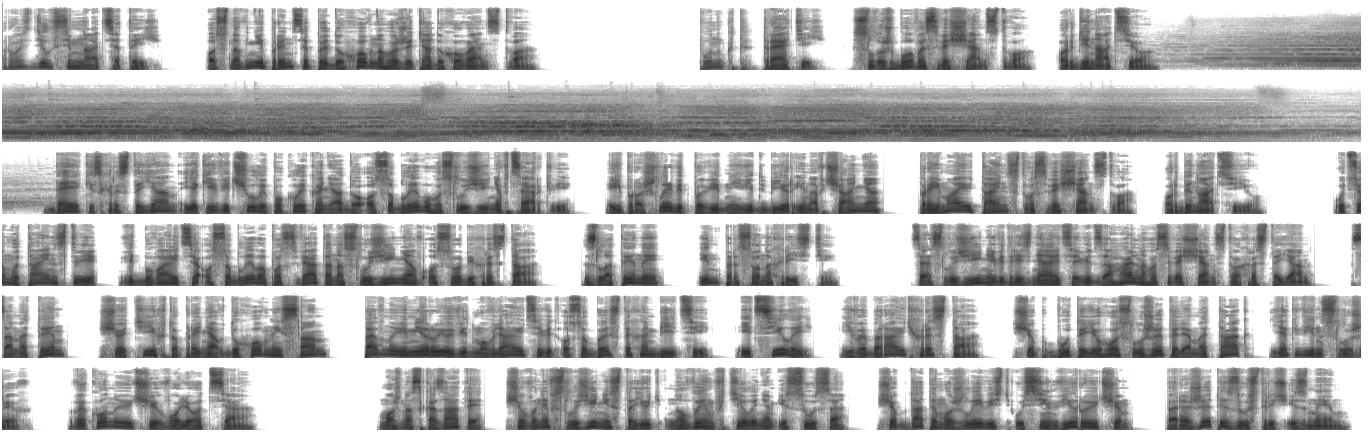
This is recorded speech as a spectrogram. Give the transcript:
Розділ 17. Основні принципи духовного життя духовенства. Пункт 3. Службове священство. Ордінаціо. Деякі з християн, які відчули покликання до особливого служіння в церкві і пройшли відповідний відбір і навчання, приймають таїнство священства, ординацію. У цьому таїнстві відбувається особлива посвята на служіння в особі Христа з латини «in persona Christi». Це служіння відрізняється від загального священства християн саме тим, що ті, хто прийняв духовний сан, певною мірою відмовляються від особистих амбіцій і цілей і вибирають Христа, щоб бути Його служителями так, як Він служив, виконуючи волю Отця. Можна сказати, що вони в служінні стають новим втіленням Ісуса, щоб дати можливість усім віруючим пережити зустріч із Ним.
